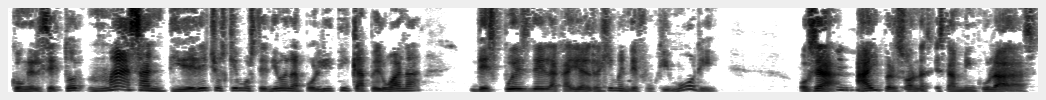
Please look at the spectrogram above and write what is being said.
con el sector más antiderechos que hemos tenido en la política peruana después de la caída del régimen de Fujimori. O sea, hay personas que están vinculadas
